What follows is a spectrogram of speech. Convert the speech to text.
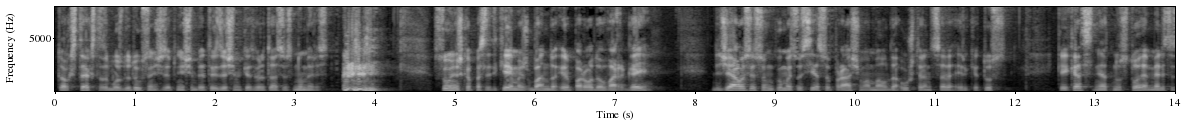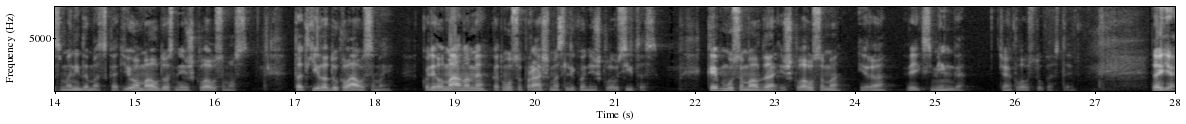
Toks tekstas bus 2734 numeris. Sūnišką pasitikėjimą išbando ir parodo vargai. Didžiausi sunkumai susijęs su prašymo malda užtrent save ir kitus. Kai kas net nustoja melstis manydamas, kad jo maldos neišklausomos. Tad kyla du klausimai. Kodėl manome, kad mūsų prašymas liko neišklausytas? Kaip mūsų malda išklausoma yra veiksminga? Čia klaustukas taip. Taigi,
